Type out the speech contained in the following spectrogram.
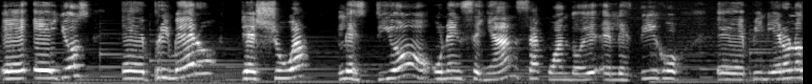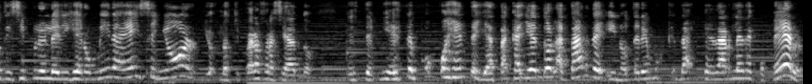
eh, ellos, eh, primero, Yeshua les dio una enseñanza cuando él, les dijo, eh, vinieron los discípulos y le dijeron, mira, hey Señor, yo lo estoy parafraseando, este, este poco gente ya está cayendo la tarde y no tenemos que, que darle de comer.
